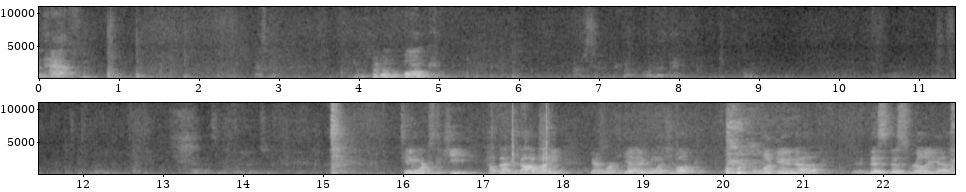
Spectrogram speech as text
In half. That's good. I'm going to put it on the bunk. Teamwork is the key. How about your battle buddy? You guys work together, you want your bunk. And looking, uh, this, this really, uh,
